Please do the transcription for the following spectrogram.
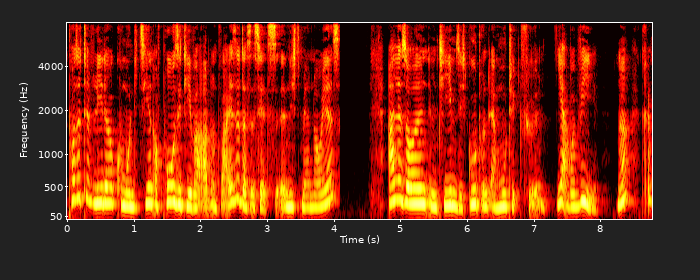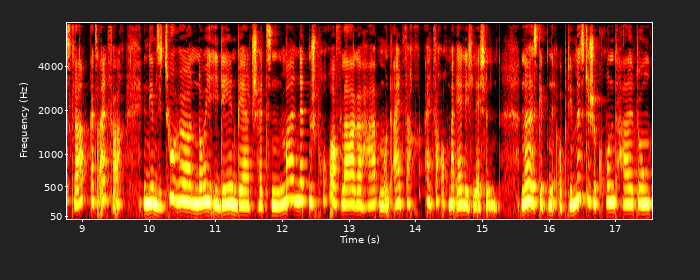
Positive Leader kommunizieren auf positive Art und Weise, das ist jetzt äh, nichts mehr Neues. Alle sollen im Team sich gut und ermutigt fühlen. Ja, aber wie? Ne? Ganz klar, ganz einfach. Indem sie zuhören, neue Ideen wertschätzen, mal einen netten Spruch auf Lager haben und einfach, einfach auch mal ehrlich lächeln. Ne? Es gibt eine optimistische Grundhaltung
